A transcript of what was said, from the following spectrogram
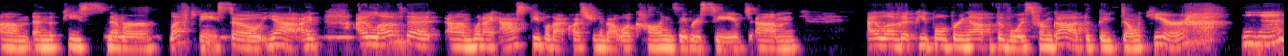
Um, and the peace never left me. So yeah, I, I love that um, when I ask people that question about what callings they've received, um, I love that people bring up the voice from God that they don't hear. Mm-hmm.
